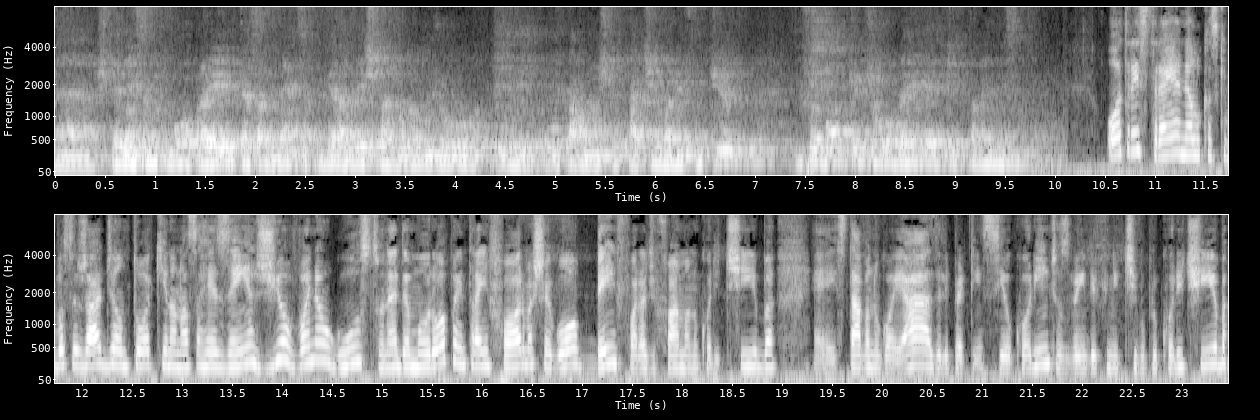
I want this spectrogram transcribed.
É, experiência muito boa para ele ter essa vivência. A primeira vez que está jogando um jogo, ele estava numa expectativa nesse sentido. E foi bom porque ele jogou bem e a equipe também venceu. Outra estreia, né, Lucas, que você já adiantou aqui na nossa resenha, Giovanni Augusto, né, demorou para entrar em forma, chegou bem fora de forma no Coritiba, é, estava no Goiás, ele pertencia ao Corinthians, veio em definitivo para o Coritiba,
